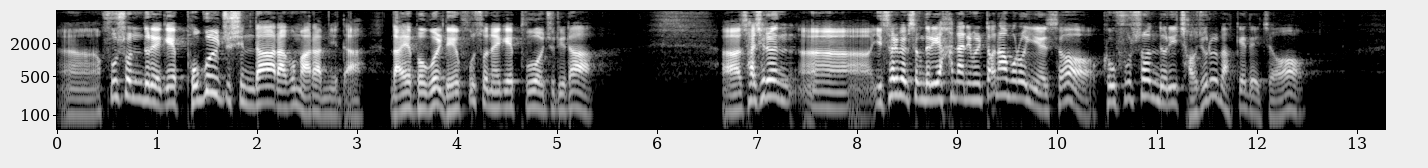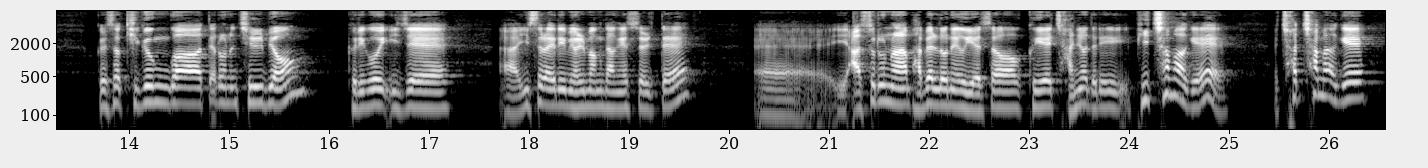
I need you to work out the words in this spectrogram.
어, 후손들에게 복을 주신다라고 말합니다. 나의 복을 내 후손에게 부어 주리라. 아, 사실은 아, 이스라엘 백성들이 하나님을 떠남으로 인해서 그 후손들이 저주를 받게 되죠. 그래서 기근과 때로는 질병 그리고 이제 아, 이스라엘이 멸망당했을 때이 아수르나 바벨론에 의해서 그의 자녀들이 비참하게 처참하게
